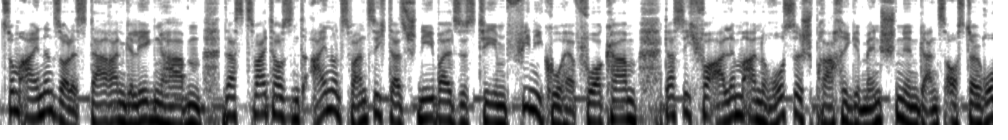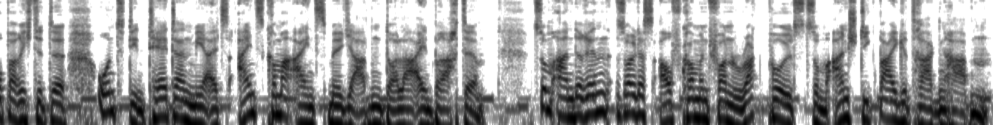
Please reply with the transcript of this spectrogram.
Zum einen soll es daran gelegen haben, dass 2021 das Schneeballsystem Finico hervorkam, das sich vor allem an russischsprachige Menschen in ganz Osteuropa richtete und den Tätern mehr als 1,1 Milliarden Dollar einbrachte. Zum anderen soll das Aufkommen von Rugpulse zum Anstieg beigetragen haben.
